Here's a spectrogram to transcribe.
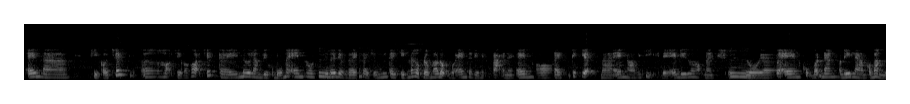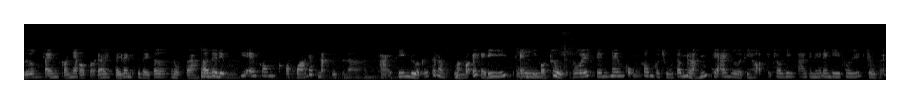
Em là chỉ có check uh, họ chỉ có gọi check cái nơi làm việc của bố mẹ em thôi ừ. thì thời điểm đấy em phải chứng minh tài chính là hợp đồng lao động của em thời điểm hiện tại này em có tài tiết kiệm mà em nói với chị để em đi du học này ừ. rồi mẹ em cũng vẫn đang đi làm có bảng lương em có nhà ở đây đấy là những cái giấy tờ nộp vào ừ. ở thời điểm thì em không có quá đặt nặng là phải xin được ấy, tức là bằng mọi cách phải đi ừ. em chỉ có thử thôi ấy. nên em cũng không có chú tâm lắm thì ai ngờ thì họ sẽ cho visa cho nên em đi thôi ấy, kiểu vậy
